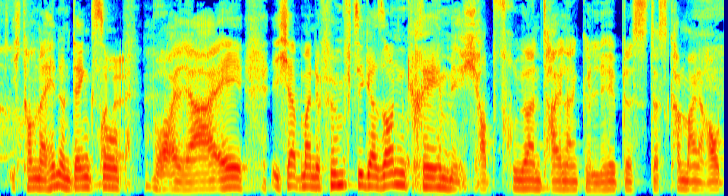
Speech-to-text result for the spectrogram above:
ich komme da hin und denk so, boah, ja, ey, ich habe meine 50er Sonnencreme, ich habe früher in Thailand gelebt, das, das kann meine Haut.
